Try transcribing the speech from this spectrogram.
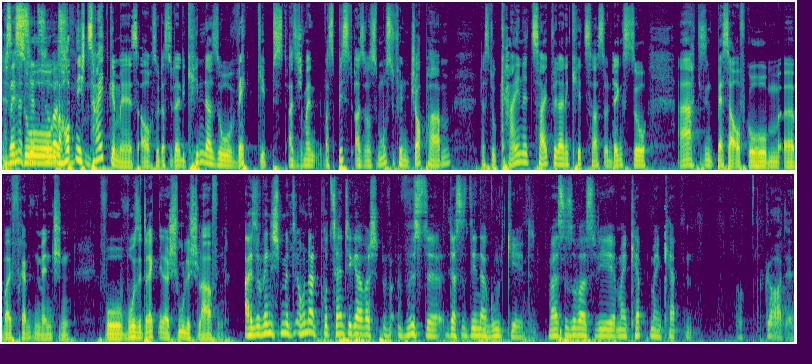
Das Wenn ist so überhaupt nicht zeitgemäß auch, so dass du deine Kinder so weggibst. Also ich meine, was bist also was musst du für einen Job haben, dass du keine Zeit für deine Kids hast und denkst so, ach, die sind besser aufgehoben äh, bei fremden Menschen, wo, wo sie direkt in der Schule schlafen. also, wenn ich mit hundertprozentiger wüsste, dass es denen da gut geht, weißt du, sowas wie mein Captain, mein Captain. Gott, ey.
